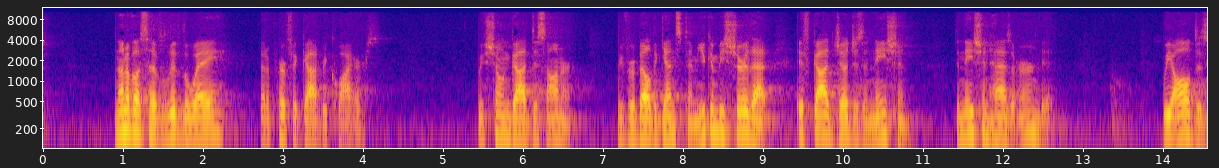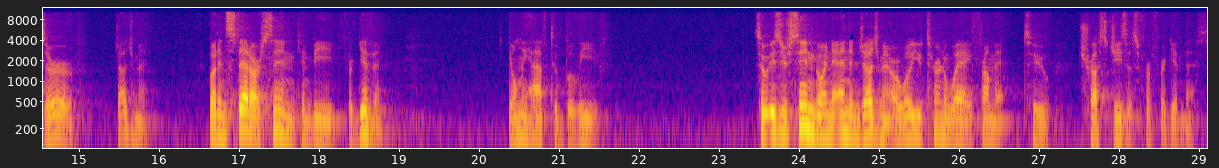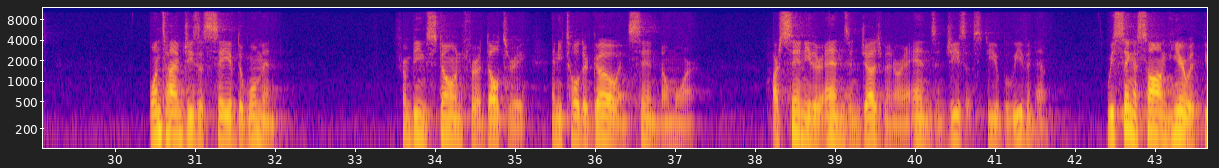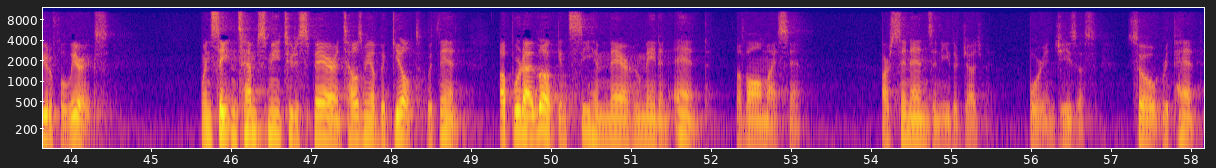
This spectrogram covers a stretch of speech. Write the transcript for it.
None of us have lived the way that a perfect God requires. We've shown God dishonor. We've rebelled against Him. You can be sure that if God judges a nation, the nation has earned it. We all deserve judgment. But instead, our sin can be forgiven. You only have to believe. So, is your sin going to end in judgment, or will you turn away from it to trust Jesus for forgiveness? One time, Jesus saved a woman from being stoned for adultery, and he told her, Go and sin no more. Our sin either ends in judgment or it ends in Jesus. Do you believe in him? We sing a song here with beautiful lyrics. When Satan tempts me to despair and tells me of the guilt within, upward I look and see him there who made an end of all my sin. Our sin ends in either judgment or in Jesus. So repent.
